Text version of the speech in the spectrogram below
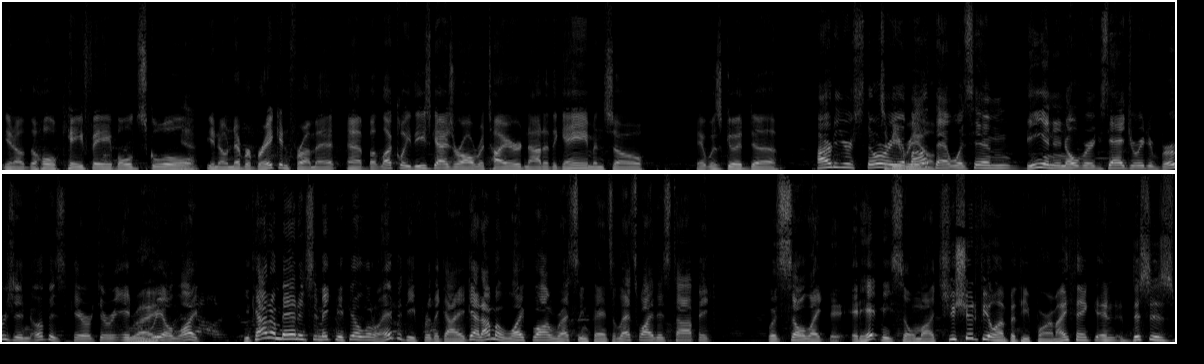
you know, the whole kayfabe, old school, you know, never breaking from it. Uh, but luckily, these guys are all retired and out of the game, and so it was good. To, Part of your story about real. that was him being an over exaggerated version of his character in Right. real life. You kind of managed to make me feel a little empathy for the guy. Again, I'm a lifelong wrestling fan, so that's why this topic was so like it hit me so much. you should feel empathy for him. I think, and this is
